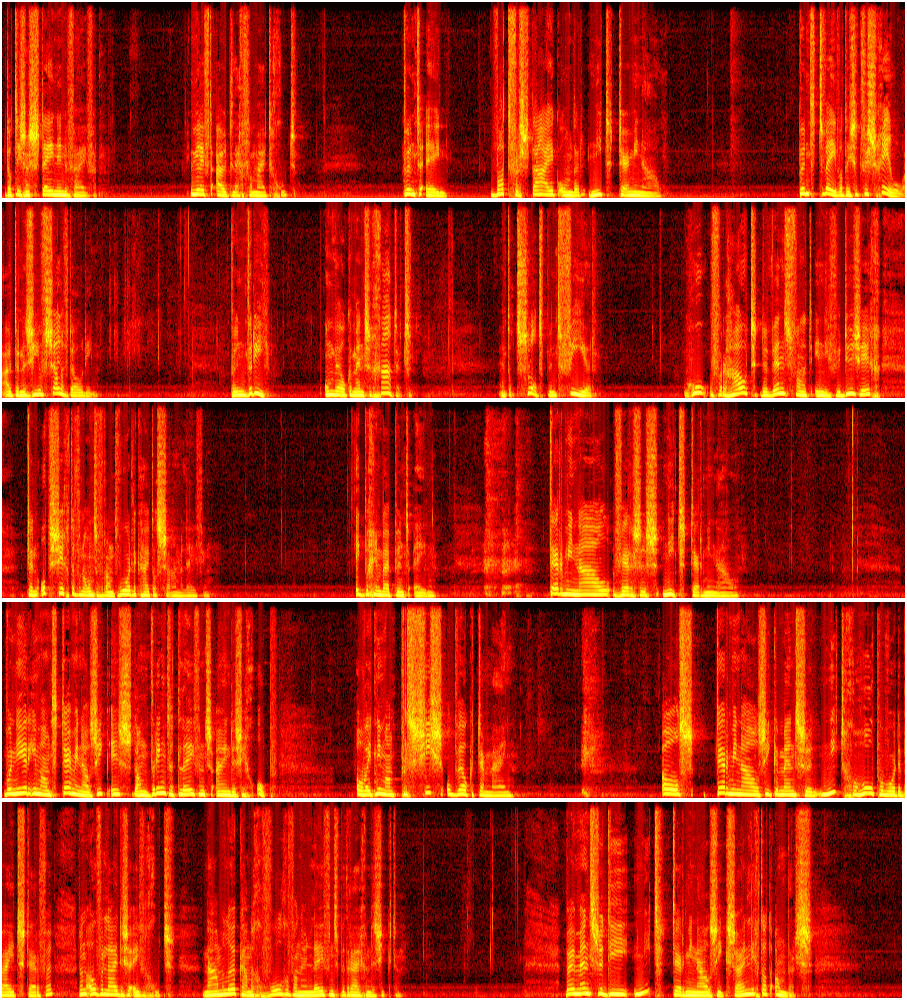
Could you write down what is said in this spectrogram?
Dat is een steen in de vijver. U heeft uitleg van mij te goed. Punt 1. Wat versta ik onder niet terminaal? Punt 2. Wat is het verschil? Euthanasie of zelfdoding? Punt 3. Om welke mensen gaat het? En tot slot punt 4. Hoe verhoudt de wens van het individu zich ten opzichte van onze verantwoordelijkheid als samenleving? Ik begin bij punt 1. Terminaal versus niet terminaal. Wanneer iemand terminaal ziek is, dan dringt het levenseinde zich op. Al weet niemand precies op welke termijn. Als terminaal zieke mensen niet geholpen worden bij het sterven, dan overlijden ze even goed. Namelijk aan de gevolgen van hun levensbedreigende ziekte. Bij mensen die niet terminaal ziek zijn, ligt dat anders.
